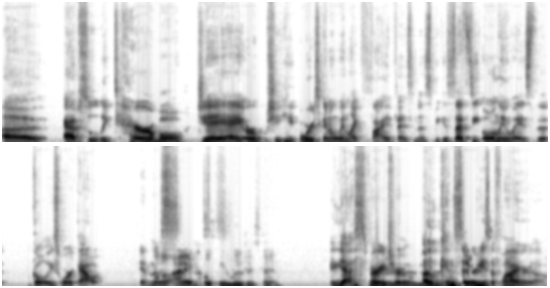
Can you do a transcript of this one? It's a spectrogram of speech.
a absolutely terrible GAA, or she or he's gonna win like five Vezinas because that's the only ways that goalies work out in this. Well, I hope he loses then. Yes, very true. Oh, consider he's a flyer though.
